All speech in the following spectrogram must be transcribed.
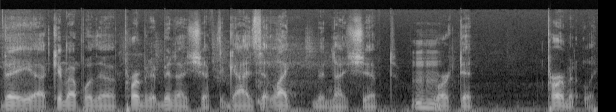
They uh, came up with a permanent midnight shift. The guys that like midnight shift Mhm. worked it permanently.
